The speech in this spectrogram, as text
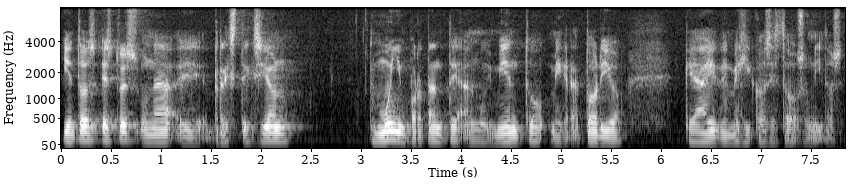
Y entonces esto es una eh, restricción muy importante al movimiento migratorio que hay de México hacia Estados Unidos.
